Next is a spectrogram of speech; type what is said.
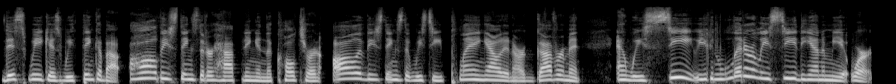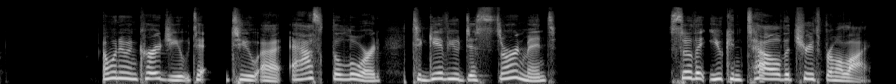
this week as we think about all these things that are happening in the culture and all of these things that we see playing out in our government. And we see, you can literally see the enemy at work. I want to encourage you to, to uh, ask the Lord to give you discernment so that you can tell the truth from a lie.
